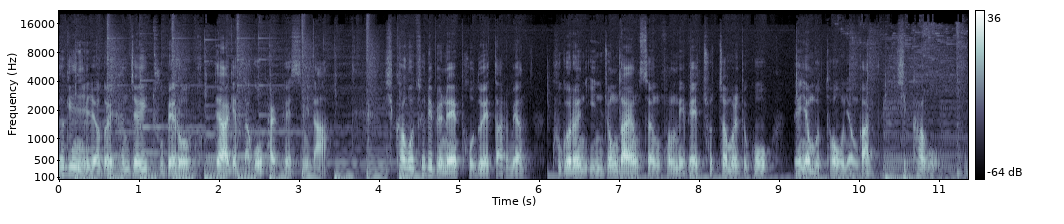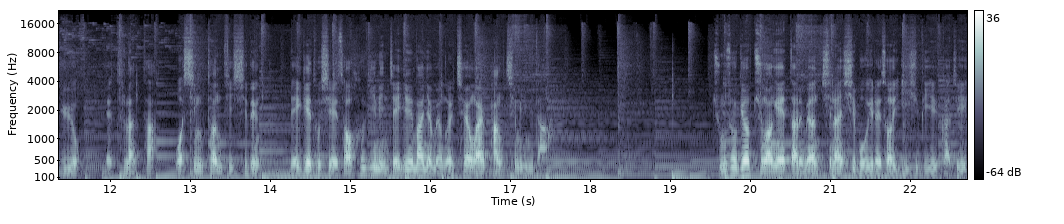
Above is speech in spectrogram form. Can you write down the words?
흑인 인력을 현재의 두 배로 확대하겠다고 발표했습니다. 시카고 트리뷴의 보도에 따르면 구글은 인종 다양성 확립에 초점을 두고 내년부터 5년간 시카고, 뉴욕, 애틀란타, 워싱턴 DC 등 4개 도시에서 흑인 인재 1만여 명을 채용할 방침입니다. 중소기업 중앙회에 따르면 지난 15일에서 22일까지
